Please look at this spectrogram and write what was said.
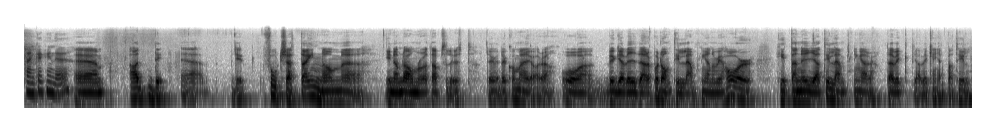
tankar kring det? Eh, ja, det, eh, det, fortsätta inom, eh, inom det området, absolut. Det, det, kommer jag göra. Och bygga vidare på de tillämpningarna vi har. Hitta nya tillämpningar där vi, där vi kan hjälpa till.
